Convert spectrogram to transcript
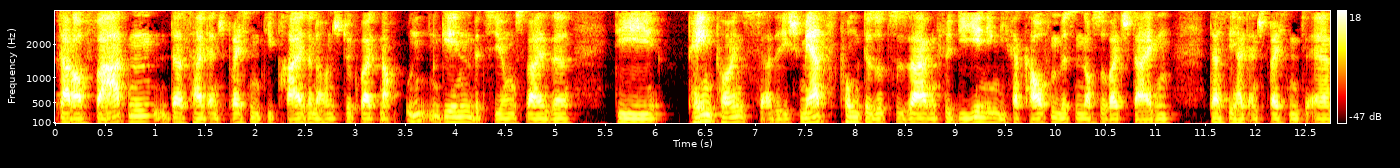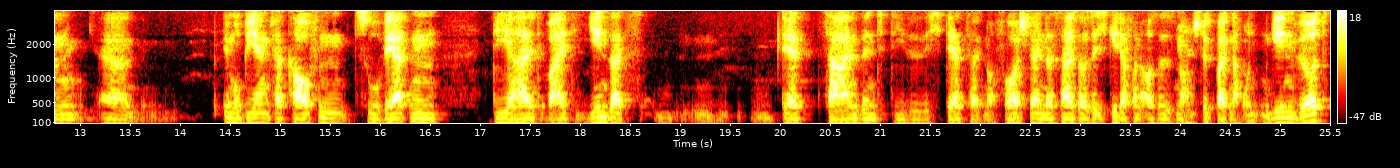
darauf warten, dass halt entsprechend die Preise noch ein Stück weit nach unten gehen, beziehungsweise die Pain Points, also die Schmerzpunkte sozusagen für diejenigen, die verkaufen müssen, noch so weit steigen, dass sie halt entsprechend ähm, äh, Immobilien verkaufen zu Werten, die halt weit jenseits der Zahlen sind, die sie sich derzeit noch vorstellen. Das heißt also, ich gehe davon aus, dass es noch ein Stück weit nach unten gehen wird,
